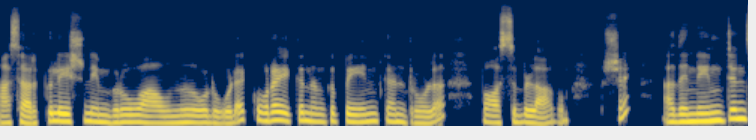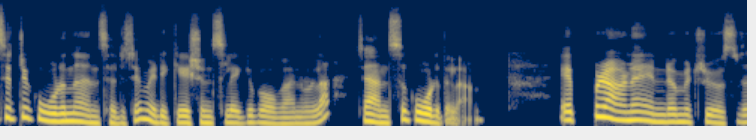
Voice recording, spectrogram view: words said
ആ സർക്കുലേഷൻ ഇമ്പ്രൂവ് ആവുന്നതോടുകൂടെ കുറേയൊക്കെ നമുക്ക് പെയിൻ കൺട്രോൾ പോസിബിൾ ആകും. പക്ഷേ അതിന്റെ ഇന്റൻസിറ്റി കൂടുന്നതനുസരിച്ച് മെഡിക്കേഷൻസിലേക്ക് പോകാനുള്ള ചാൻസ് കൂടുതലാണ്. എപ്പോഴാണ് എൻഡോമെട്രിയോസിന്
